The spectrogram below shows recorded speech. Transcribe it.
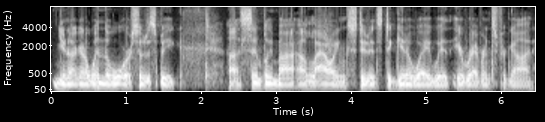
you're not going to win the war, so to speak, uh, simply by allowing students to get away with irreverence for God.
